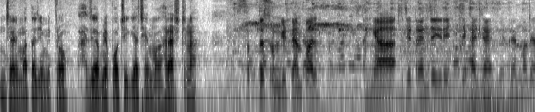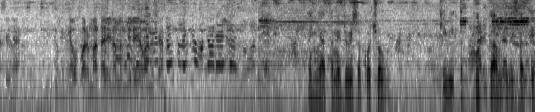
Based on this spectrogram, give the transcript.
જય માતાજી મિત્રો. આજે અમે પહોંચી ગયા છે મહારાષ્ટ્રના. સપ્તશૃંગી ટેમ્પલ. અહીંયા જે ટ્રેન જઈ રહી દેખાય છે એ ટ્રેનમાં બેસીને અહીંયા ઉપર માતાજીના મંદિરે જવાનું છે. અહીંયા તમે જોઈ શકો છો કેવી અદ્ભુત કામગીરી સાથે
